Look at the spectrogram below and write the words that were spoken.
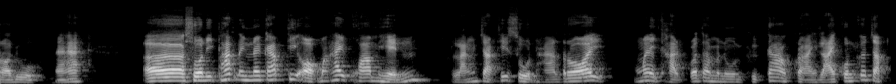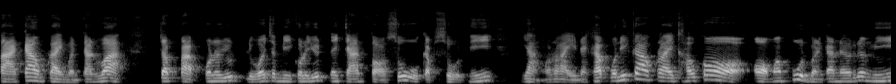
รอดูนะฮะส่วนอีกพักหนึ่งนะครับที่ออกมาให้ความเห็นหลังจากที่สูตรหารร้อย ไม่ขัดรัฐธรรมนูญคือก้าวไกล หลายคนก็จับตาก้าวไกลเหมือนกันว่า จะปรับกลยุทธ์หรือว่าจะมีกลยุทธ์ในการต่อสู้กับสูตรนี้อย่างไรนะครับ วันนี้ก้าวไกลเขาก็ออกมาพูดเหมือนกันในเรื่องนี้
